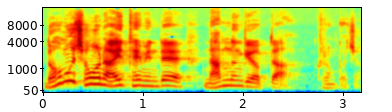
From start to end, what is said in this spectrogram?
너무 좋은 아이템인데 남는 게 없다. 그런 거죠.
